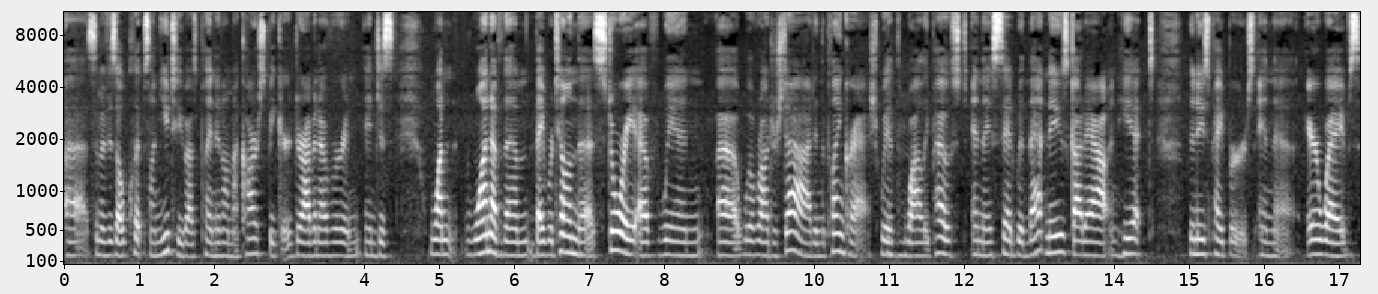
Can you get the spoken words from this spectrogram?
uh, some of his old clips on YouTube. I was playing it on my car speaker, driving over, and, and just one one of them, they were telling the story of when uh, Will Rogers died in the plane crash with mm-hmm. Wiley Post, and they said when that news got out and hit the newspapers and the airwaves,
